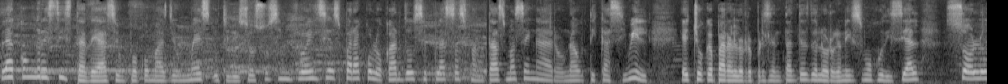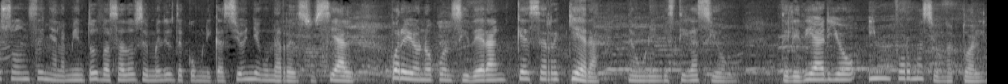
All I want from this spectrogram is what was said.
la congresista de hace un poco más de un mes utilizó sus influencias para colocar 12 plazas fantasmas en aeronáutica civil, hecho que para los del organismo judicial solo son señalamientos basados en medios de comunicación y en una red social. Por ello no consideran que se requiera de una investigación. Telediario, información actual.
